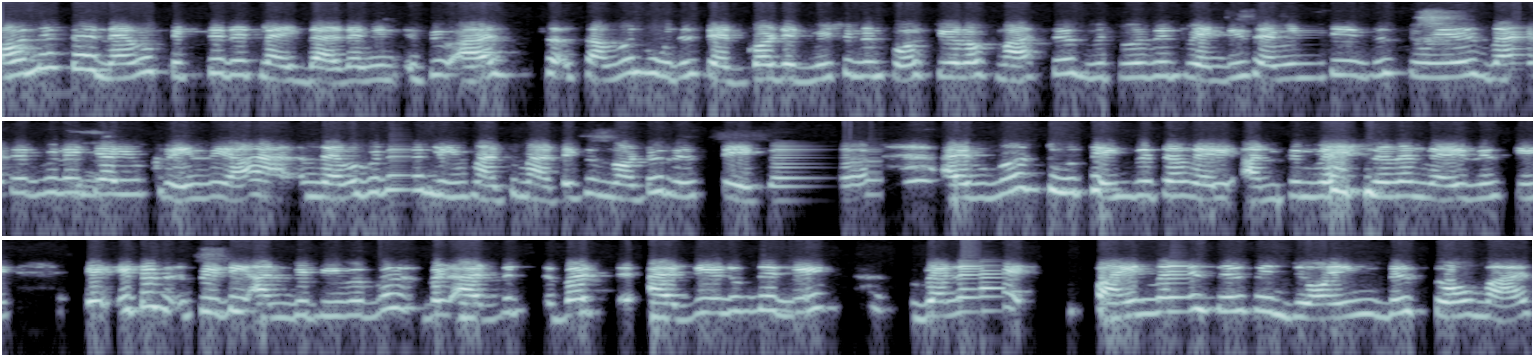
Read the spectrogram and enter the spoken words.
honest, I never pictured it like that. I mean, if you ask someone who just had got admission in first year of masters, which was in 2017, just two years back, I'd be like, "Yeah, you crazy? I'm never going to leave mathematics. I'm not a risk taker. I not do things which are very unconventional and very risky. It, it is pretty unbelievable, but at the but at the end of the day, when I find myself enjoying this so much."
